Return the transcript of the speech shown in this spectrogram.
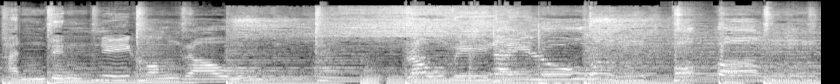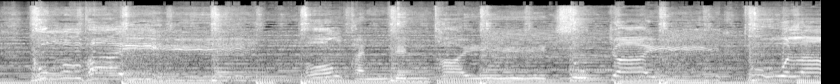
แผ่นดินนี้ของเรา เรามีในหลวงปกป้อง คุ้มภัยท้องแผ่นดิน ยสุขใจทั่วลา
